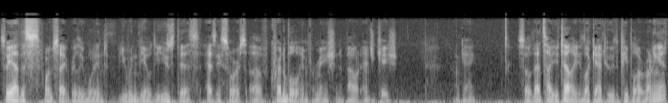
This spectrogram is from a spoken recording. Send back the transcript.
so yeah, this website really wouldn't, you wouldn't be able to use this as a source of credible information about education. Okay? So that's how you tell. You look at who the people are running it,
